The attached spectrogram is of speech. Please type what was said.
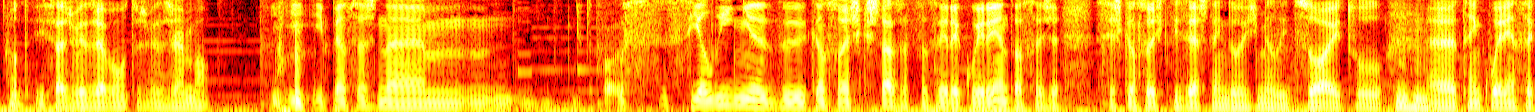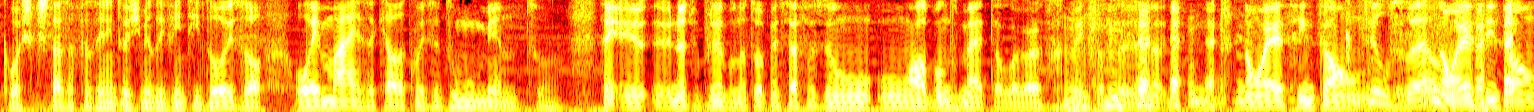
pronto, isso às vezes é bom, outras vezes é mau. E, e, pensas na se a linha de canções que estás a fazer é coerente, ou seja, se as canções que fizeste em 2018 uhum. uh, têm coerência com as que estás a fazer em 2022 ou, ou é mais aquela coisa do momento? Sim, eu, eu por exemplo, não estou a pensar fazer um, um álbum de metal agora de repente, ou seja, não, não, é assim tão. desilusão! Não é assim tão.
